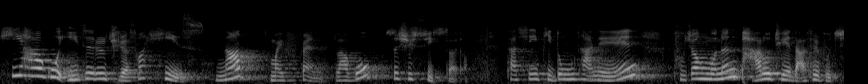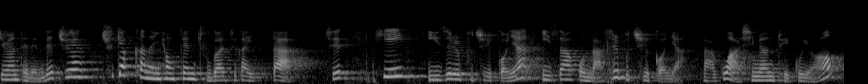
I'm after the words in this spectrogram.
He하고 is를 줄여서 he's not my friend 라고 쓰실 수 있어요. 다시 비동사는 부정문은 바로 뒤에 not을 붙이면 되는데 축약, 축약 하는 형태는 두 가지가 있다. 즉, he, is를 붙일 거냐, is하고 not을 붙일 거냐 라고 아시면 되고요.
